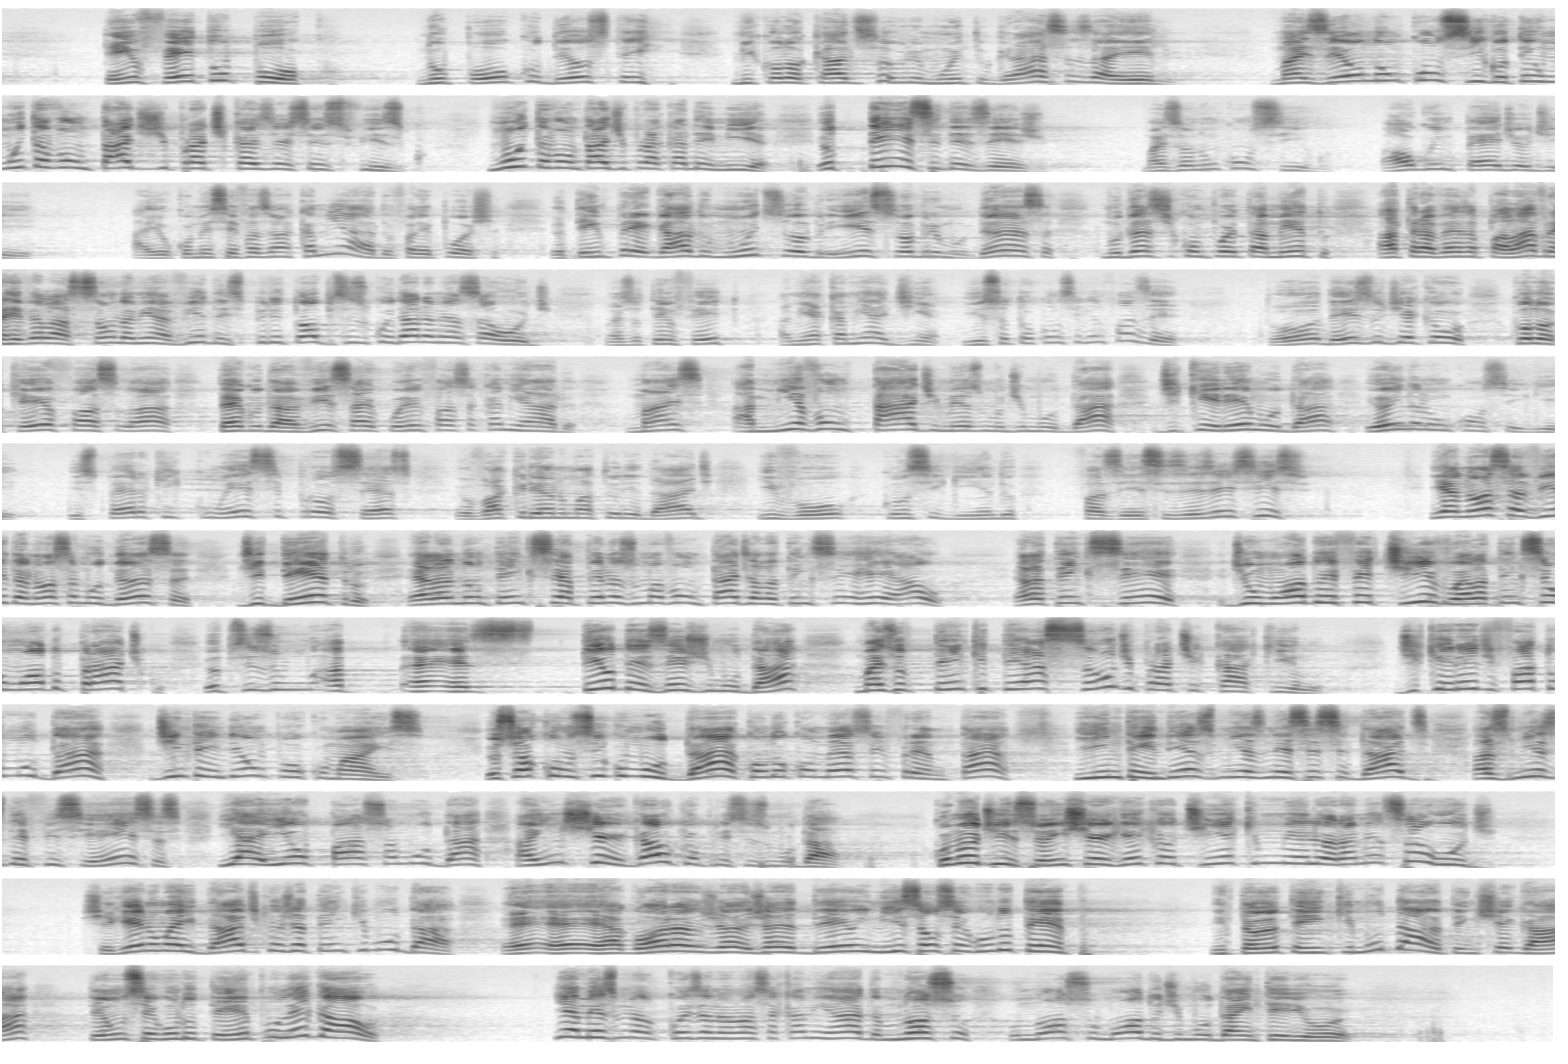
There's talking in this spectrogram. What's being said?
Tenho feito um pouco. No pouco, Deus tem me colocado sobre muito, graças a Ele. Mas eu não consigo, eu tenho muita vontade de praticar exercício físico, muita vontade para a academia. Eu tenho esse desejo, mas eu não consigo. Algo impede eu de ir. Aí eu comecei a fazer uma caminhada. Eu falei, poxa, eu tenho pregado muito sobre isso, sobre mudança, mudança de comportamento através da palavra, revelação da minha vida espiritual. Preciso cuidar da minha saúde. Mas eu tenho feito a minha caminhadinha. Isso eu estou conseguindo fazer. Tô, desde o dia que eu coloquei, eu faço lá, pego o Davi, saio com ele, faço a caminhada. Mas a minha vontade mesmo de mudar, de querer mudar, eu ainda não consegui. Espero que com esse processo eu vá criando maturidade e vou conseguindo fazer esses exercícios. E a nossa vida, a nossa mudança de dentro, ela não tem que ser apenas uma vontade, ela tem que ser real. Ela tem que ser de um modo efetivo, ela tem que ser um modo prático. Eu preciso é, é, ter o desejo de mudar, mas eu tenho que ter a ação de praticar aquilo, de querer de fato mudar, de entender um pouco mais. Eu só consigo mudar quando eu começo a enfrentar e entender as minhas necessidades, as minhas deficiências, e aí eu passo a mudar, a enxergar o que eu preciso mudar. Como eu disse, eu enxerguei que eu tinha que melhorar minha saúde. Cheguei numa idade que eu já tenho que mudar. É, é, é agora já, já deu início ao segundo tempo. Então eu tenho que mudar, eu tenho que chegar ter um segundo tempo legal. E a mesma coisa na nossa caminhada, nosso, o nosso modo de mudar interior.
